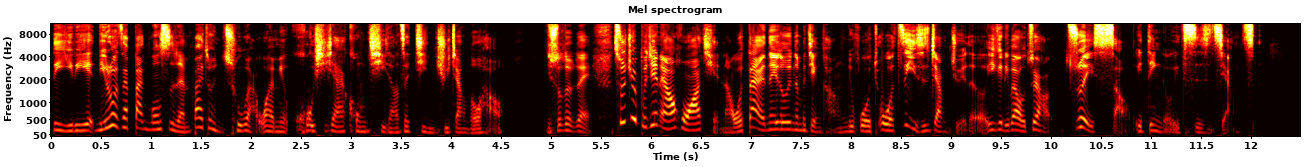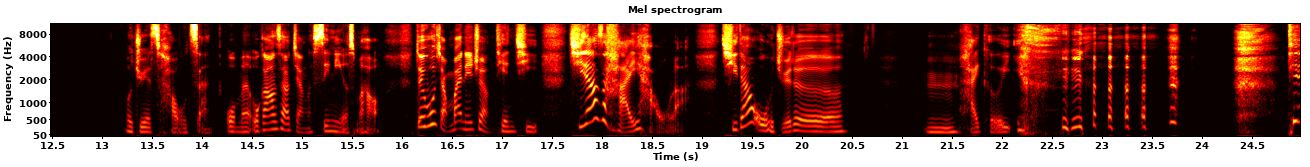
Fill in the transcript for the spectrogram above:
地咧，你如果在办公室人，拜托你出来外面呼吸一下空气，然后再进去，这样都好。你说对不对？出去不见得要花钱啊！我带的那些东西那么健康，我我自己是这样觉得。一个礼拜我最好最少一定有一次是这样子，我觉得超赞。我们我刚刚是要讲 s y n e y 有什么好？对，我讲半天就讲天气，其他是还好啦。其他我觉得嗯还可以。天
